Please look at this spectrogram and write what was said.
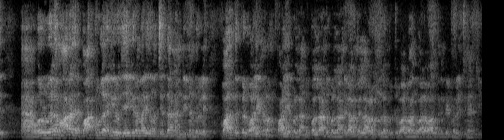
ஒருவேளை மகாராஜா பார்ட் உள்ள ஹீரோ ஜெயிக்கிற மாதிரி எதுவும் வச்சிருந்தா நன்றி நண்பர்களே. வாழ்த்துக்கள் வாழிய நலம் வாழிய பல்லாண்டு பல்லாண்டு பல்லாண்டு காலம் எல்லா வளமும் நிலம் பெற்று வாழ்வாங்க வாழ வாழ்த்துகின்றேன். மகிழ்ச்சி நன்றி.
